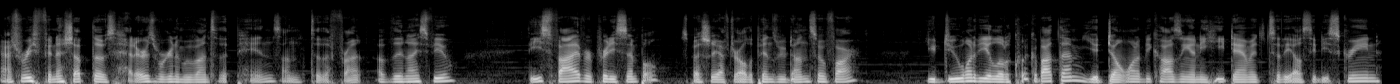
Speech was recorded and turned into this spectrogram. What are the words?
After we finish up those headers, we're going to move on to the pins onto the front of the nice view. These five are pretty simple, especially after all the pins we've done so far. You do want to be a little quick about them. You don't want to be causing any heat damage to the LCD screen.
